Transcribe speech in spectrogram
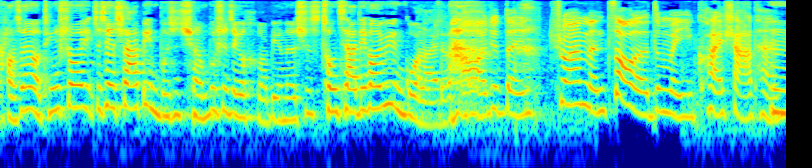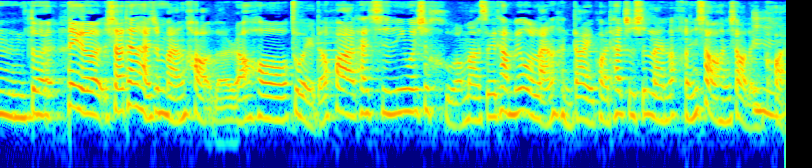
好像有听说这些沙并不是全部是这个河边的，是从其他地方运过来的。哦，就等于专门造了这么一块沙滩。嗯，对，那个沙滩还是蛮好的。然后水的话，它其实因为是河嘛，所以它没有拦很大一块，它只是拦了很小很小的一块，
